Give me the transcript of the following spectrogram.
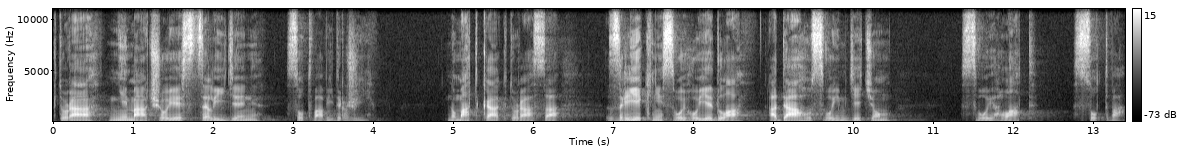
ktorá nemá čo jesť celý deň, sotva vydrží. No matka, ktorá sa zriekne svojho jedla a dá ho svojim deťom, svoj hlad sotva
